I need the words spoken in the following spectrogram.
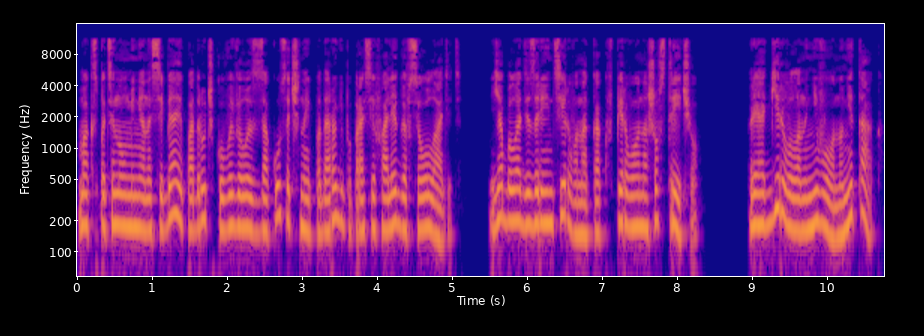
Макс потянул меня на себя и под ручку вывел из закусочной, по дороге попросив Олега все уладить. Я была дезориентирована, как в первую нашу встречу. Реагировала на него, но не так.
